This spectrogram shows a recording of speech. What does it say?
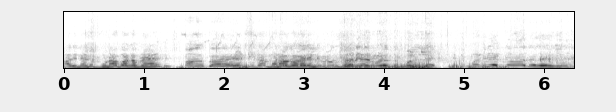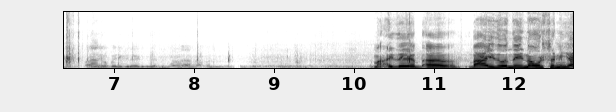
அது என்னது? குணா கோகை ஃப்ரெண்ட் ஃப்ரெண்ட் இதான். குணா கோகை ரெண்டு பேரும் வந்து மனிதர் உழைத்து கொள்ள இது மனித காதல் இல்லை நாங்க போய் நிக்கிற ம- இது பாய் இது வந்து என்ன ஊர் சொன்னீங்க?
